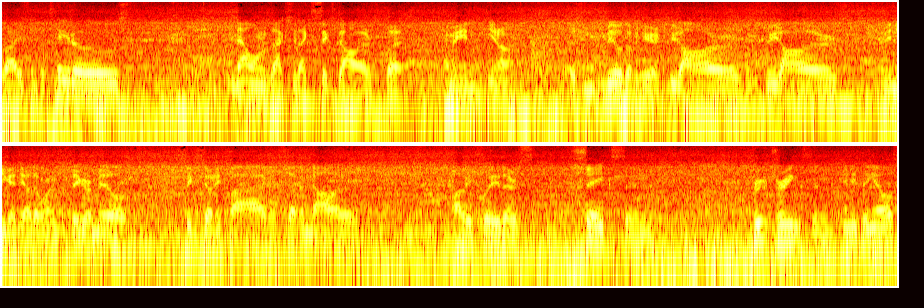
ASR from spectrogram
rice and potatoes. And that one was actually like $6. But I mean, you know, there's some meals over here, $2 and $3. And then you get the other ones, the bigger meals, $6.75 and $7. Obviously there's shakes and fruit drinks and anything else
